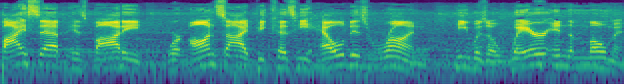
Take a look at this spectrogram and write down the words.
bicep, his body were onside because he held his run. He was aware in the moment.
